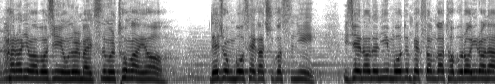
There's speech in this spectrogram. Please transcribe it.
하나님 아버지 오늘 말씀을 통하여 내 종 모세가 죽었으니 이제 너는 이 모든 백성과 더불어 일어나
